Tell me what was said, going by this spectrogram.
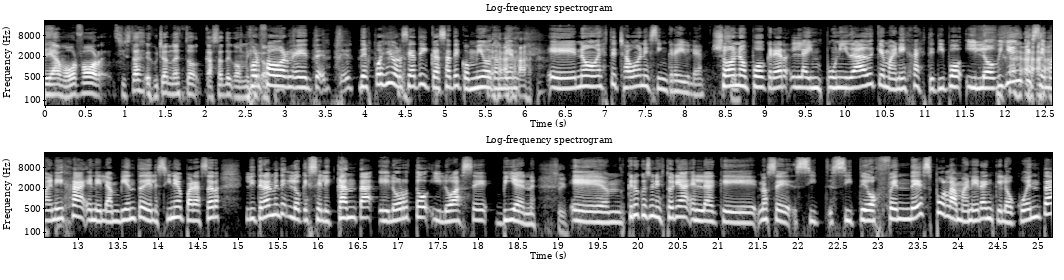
te amo, por favor, si estás escuchando esto, casate conmigo. Por favor, eh, te- te- después divorciate y casate conmigo también. Eh, no, este chabón es increíble. Yo Sí. no puedo creer la impunidad que maneja este tipo y lo bien que se maneja en el ambiente del cine para hacer literalmente lo que se le canta el orto y lo hace bien. Sí. Eh, creo que es una historia en la que, no sé, si, si te ofendes por la manera en que lo cuenta,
